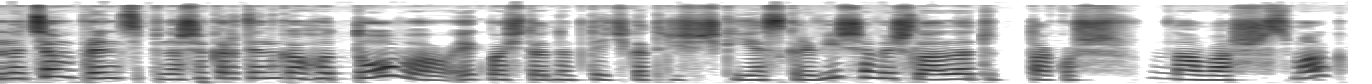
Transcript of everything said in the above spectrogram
На цьому, в принципі, наша картинка готова. Як бачите, одна птичка трішечки яскравіша вийшла, але тут також на ваш смак.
